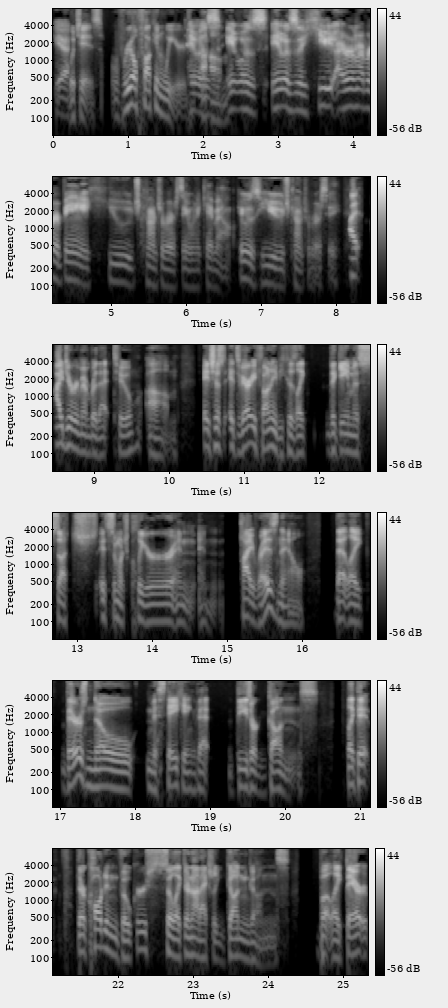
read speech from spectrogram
yeah. which is real fucking weird. It was Um, it was it was a huge. I remember it being a huge controversy when it came out. It was huge controversy. I, I do remember that too. Um, it's just it's very funny because like the game is such it's so much clearer and and high res now that like there's no mistaking that these are guns. Like they they're called invokers, so like they're not actually gun guns, but like they're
